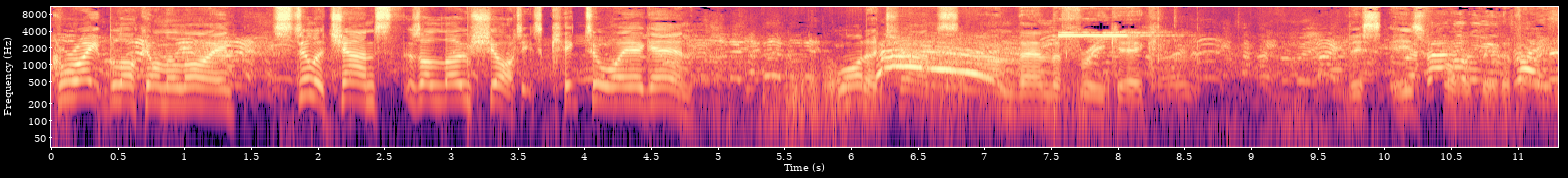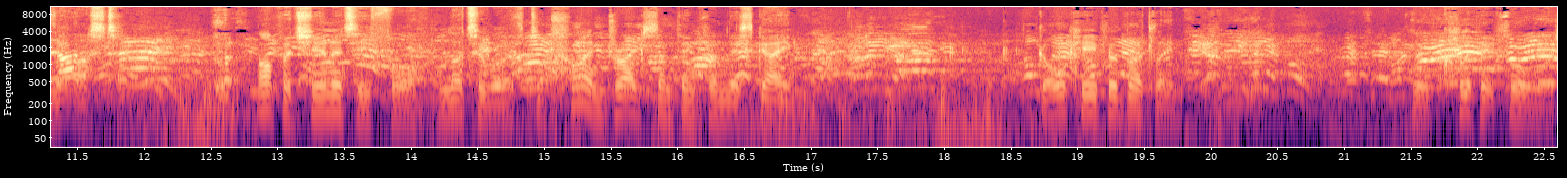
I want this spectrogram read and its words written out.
Great block on the line. Still a chance. There's a low shot. It's kicked away again. What a chance. And then the free kick. This is probably the very last opportunity for Lutterworth to try and drag something from this game. Goalkeeper Butlin will clip it forward.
